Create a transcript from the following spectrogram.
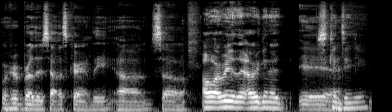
we're a brother's house currently. Um, so Oh, are we are we gonna Yeah, continue?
